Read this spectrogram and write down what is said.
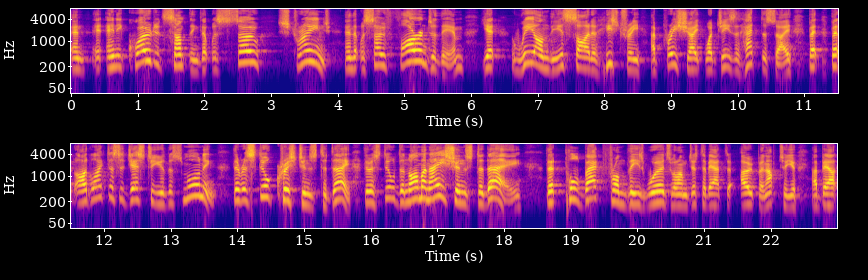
And, and he quoted something that was so strange and that was so foreign to them, yet we on this side of history appreciate what Jesus had to say. But, but I'd like to suggest to you this morning there are still Christians today, there are still denominations today that pull back from these words what I'm just about to open up to you about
